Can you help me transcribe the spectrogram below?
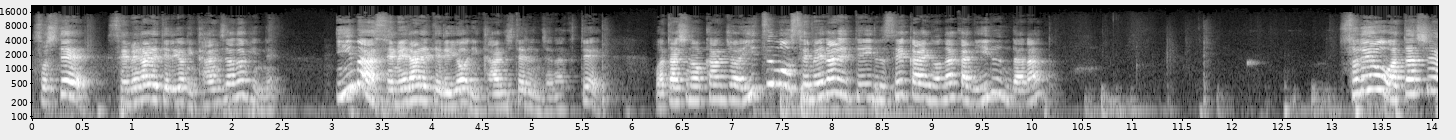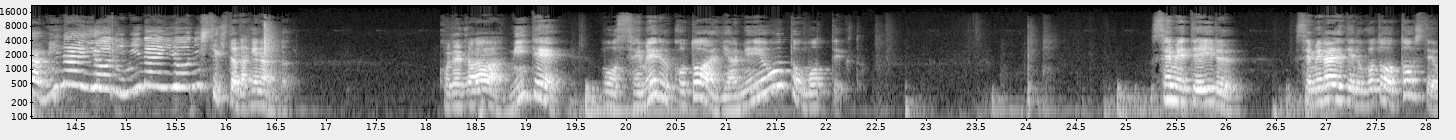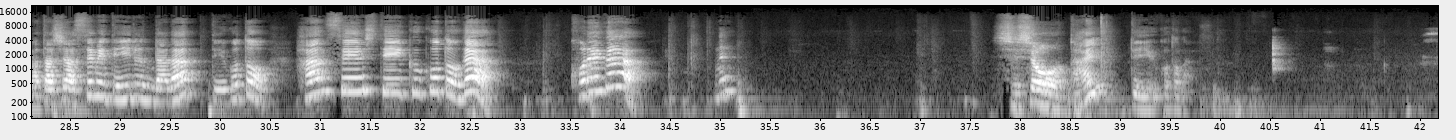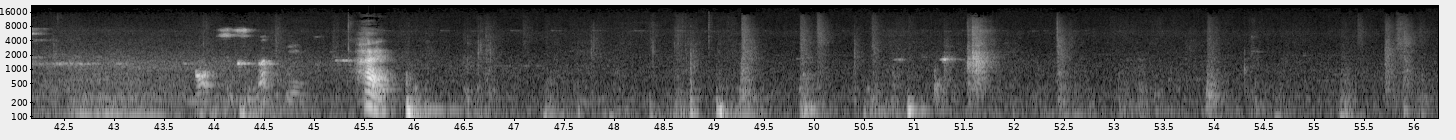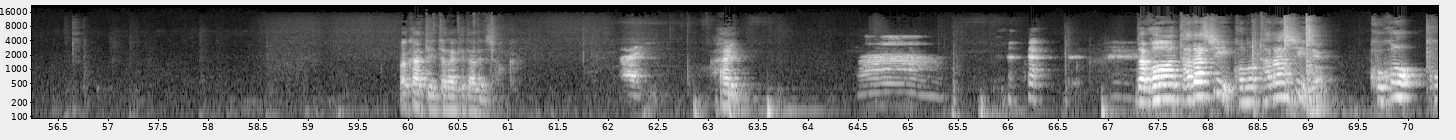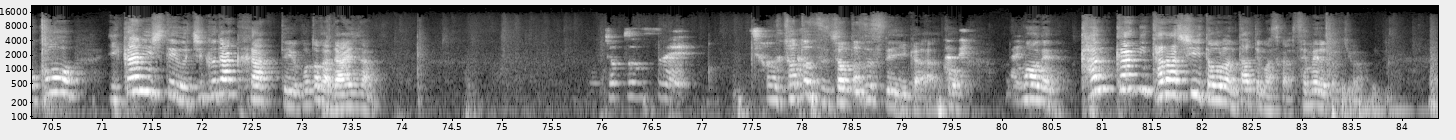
そして責められてるように感じた時にね今責められてるように感じてるんじゃなくて私の感情はいつも責められている世界の中にいるんだなと。それを私は見ないように見ないようにしてきただけなんだ。これからは見てもう責めることはやめようと思っていくと。責めている責められていることを通して私は責めているんだなっていうことを反省していくことがこれがね師匠体っていうことなんですお進むっていうはい分かっていただけたでしょうか？はい。はい。うん。だこの正しいこの正しいねここここをいかにして打ち砕くかっていうことが大事なの。ちょっとずつで。ちょっとずつちょっとずつでいいからことではい。うもうねカンカンに正しいところに立ってますから攻める時は。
